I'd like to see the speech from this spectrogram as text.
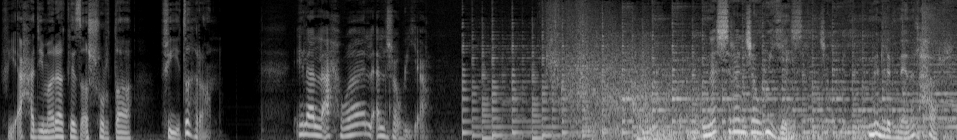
في أحد مراكز الشرطة في طهران. إلى الأحوال الجوية. نشرة الجوية من لبنان الحر.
